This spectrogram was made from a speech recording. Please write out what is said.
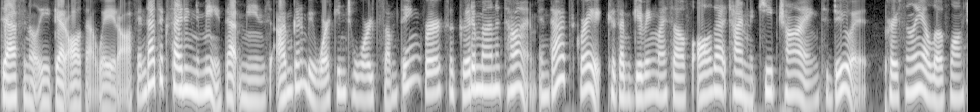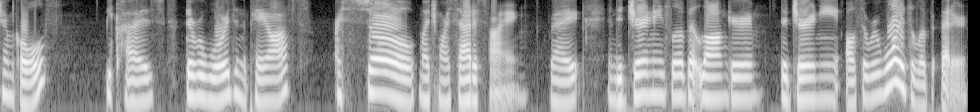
definitely get all that weight off. And that's exciting to me. That means I'm going to be working towards something for a good amount of time. And that's great because I'm giving myself all that time to keep trying to do it. Personally, I love long term goals because the rewards and the payoffs are so much more satisfying, right? And the journey is a little bit longer. The journey also rewards a little bit better.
